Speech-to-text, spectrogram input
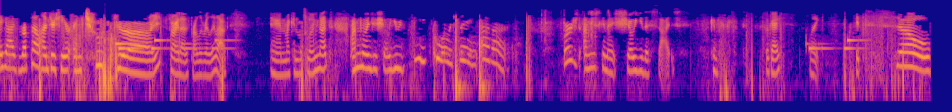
Hey guys, Reptile Hunters here, and today, sorry that was probably really loud, and my Kindle's going nuts, I'm going to show you the coolest thing ever. First, I'm just going to show you the size comparison, okay? Like, it's so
